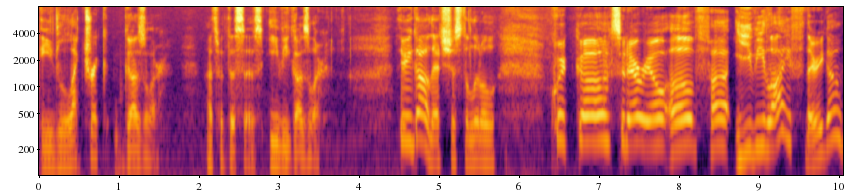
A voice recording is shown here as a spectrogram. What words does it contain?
electric guzzler. That's what this is, EV guzzler. There you go. That's just a little quick uh, scenario of uh, EV life. There you go.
